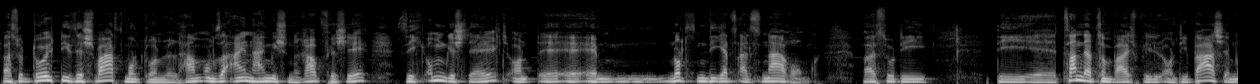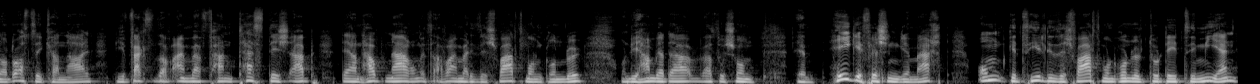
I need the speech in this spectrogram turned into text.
was so durch diese Schwarzmundgründel haben unsere einheimischen Raubfische sich umgestellt und äh, äh, ähm, nutzen die jetzt als Nahrung. Weißt du, die die äh, Zander zum Beispiel und die Barsch im Nordostseekanal, die wachsen auf einmal fantastisch ab. Deren Hauptnahrung ist auf einmal diese Schwarzmundgrundel. Und die haben ja da, was du schon, äh, Hegefischen gemacht, um gezielt diese Schwarzmundgrundel zu dezimieren,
